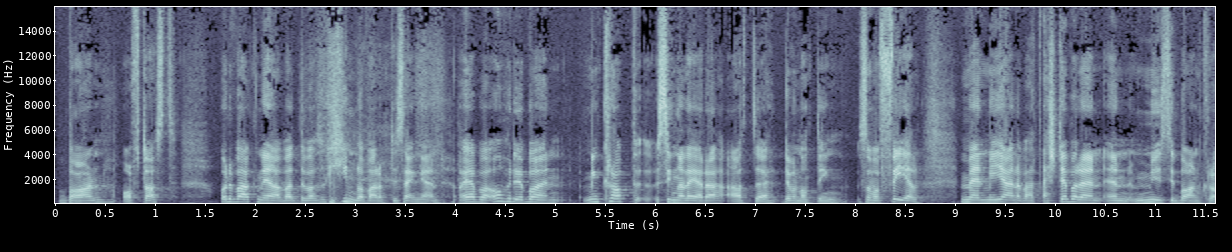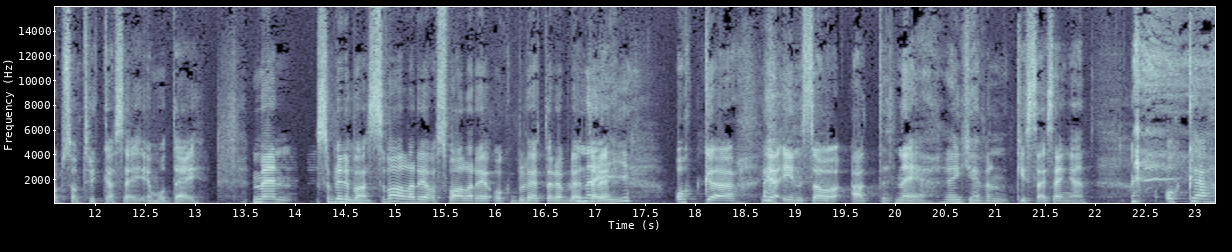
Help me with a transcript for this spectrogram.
barn oftast. Och då vaknade jag av att det var så himla varmt i sängen. Och jag bara, åh, det var en... Min kropp signalerade att eh, det var någonting som var fel. Men min hjärna var att äsch, det är bara en, en mysig barnkropp som trycker sig emot dig. Men så blev det bara svalare och svalare och blötare och blötare. Nej. Och eh, jag insåg att nej, den jäveln kissade i sängen. Och uh,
